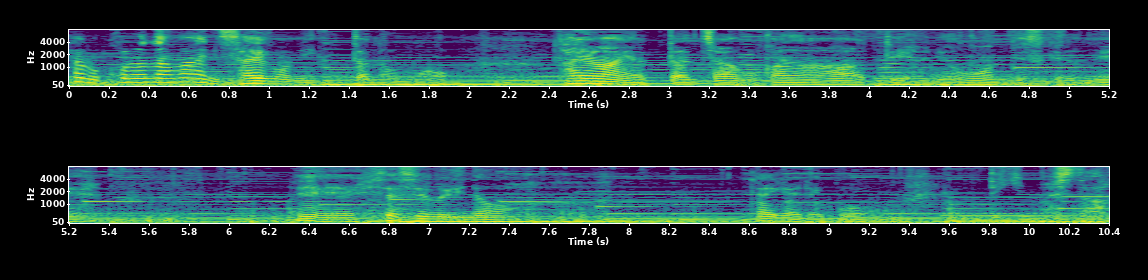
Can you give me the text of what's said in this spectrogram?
多分コロナ前に最後に行ったのも台湾やったんちゃうんかなっていうふうに思うんですけどね、えー、久しぶりの海外旅行行ってきました。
